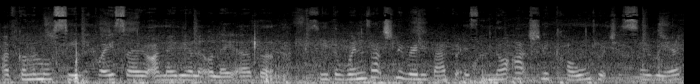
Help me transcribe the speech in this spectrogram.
I've gone the more scenic way, so I may be a little later, but see the wind's actually really bad, but it's not actually cold, which is so weird.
